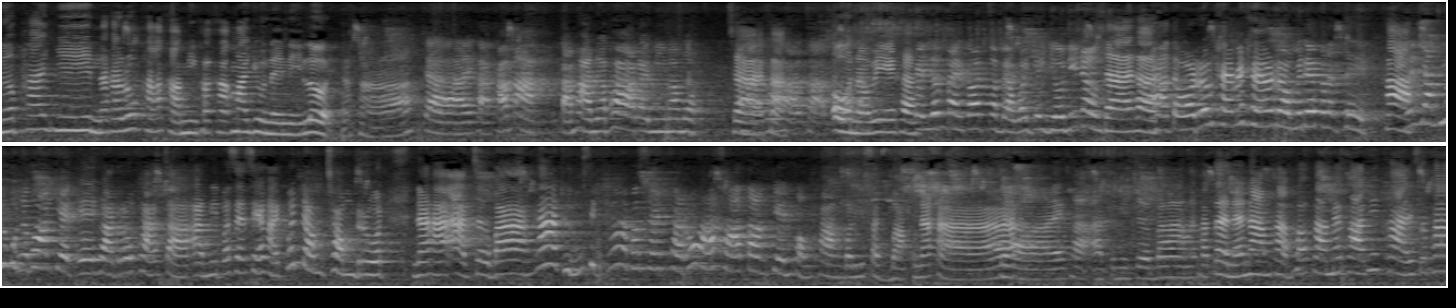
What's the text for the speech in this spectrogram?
เนื้อผ้ายีนนะคะ ลูกค้าคะมีคะค้ามาอยู่ในนี้เลยนะคะ ใช่ค่ะถามาถามหาเนื้อผ้าอะไรมีมาหมด ใช่ค่ะนลูกาจ๋าโอนาวีค่ะ เป็นเรื่องแบรนด์ก็จะแบบว่าเยอะๆนิดนึงใช่ค่ะ นะคะแต่ว่าเรื่องแท้ไม่แท้เราไม่ได้การันตีค่ะเน้นย้ำที่คุณภาพเกรดเอค่ะลูกค้าจ๋าอาจมีเปอร์เซ็นต์เสียหายเปื้อนดำชำรุดนะคะ อาจเจอบ้าง 5-15%ค่ะลูกค้าจ๋าตามเกณฑ์ของทางบริษัทบักนะคะ ใช่ค่ะ อาจจะมีเจอบ้างนะคะ แต่แนะนำค่ะพ่อค้าแม่ค้าที่ขายเสื้อผ้า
